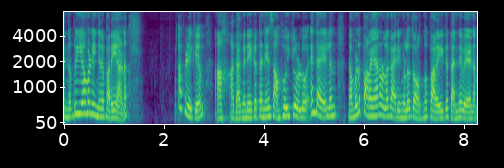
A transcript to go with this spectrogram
എന്ന് പ്രിയാമണി ഇങ്ങനെ പറയാണ്. അപ്പോഴേക്കും ആ അതങ്ങനെയൊക്കെ തന്നെ സംഭവിക്കുകയുള്ളൂ. എന്തായാലും നമ്മൾ പറയാനുള്ള കാര്യങ്ങൾ തുറന്ന് പറയുക തന്നെ വേണം.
